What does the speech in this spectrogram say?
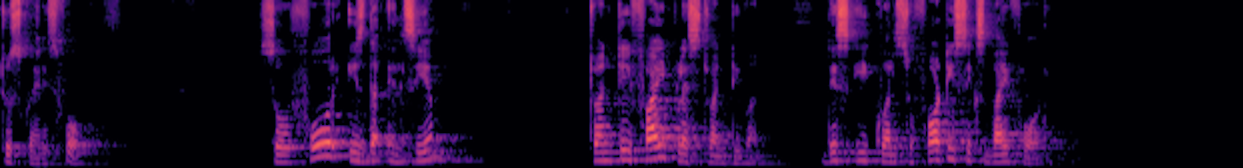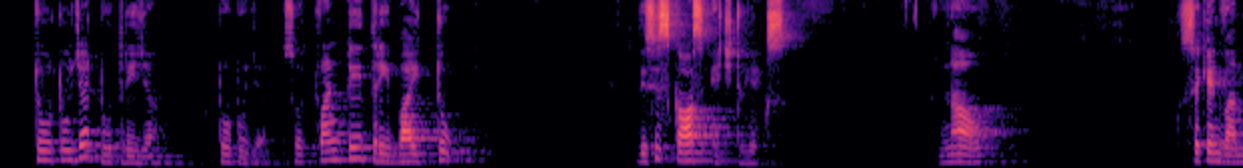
2 square is 4. So, 4 is the LCM 25 plus 21 this equals to 46 by 4 2 2 ja 2 3 ja 2 2 ja. So 23 by 2 this is cos h2x now second one.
